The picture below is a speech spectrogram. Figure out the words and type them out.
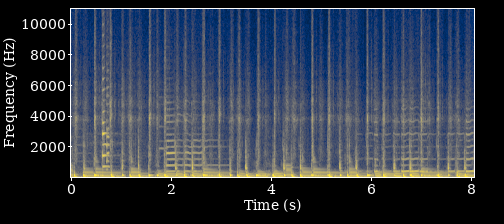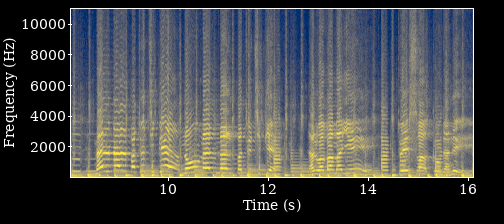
Mêle, mêle, pas petit Pierre, non, mêle, mêle, pas petit Pierre. La loi va mailler, tu es ça condamné.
